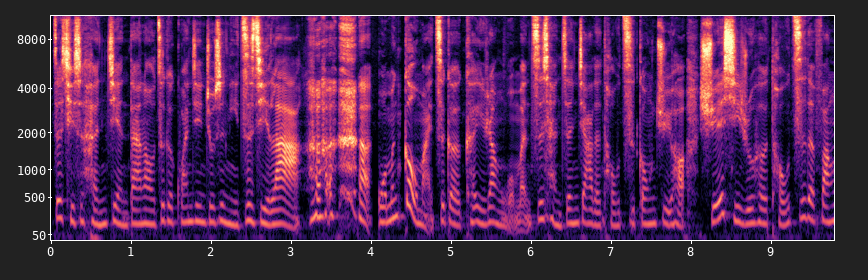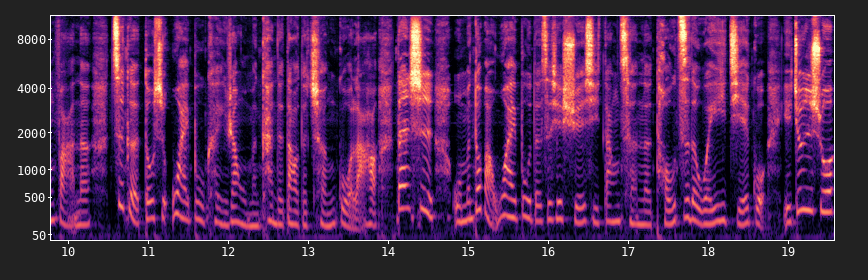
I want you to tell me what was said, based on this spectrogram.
这其实很简单哦，这个关键就是你自己啦。啊，我们购买这个可以让我们资产增加的投资工具哈，学习如何投资的方法呢？这个都是外部可以让我们看得到的成果啦哈。但是我们都把外部的这些学习当成了投资的唯一结果，也就是说，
